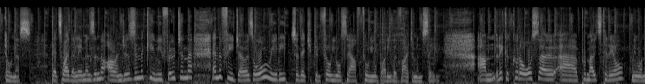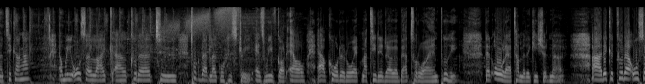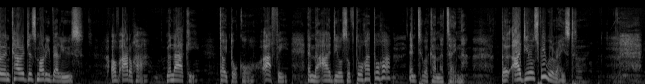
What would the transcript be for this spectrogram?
illness. That's why the lemons and the oranges and the kiwi fruit and the and the feijoas are all ready so that you can fill yourself, fill your body with vitamin C. Um, Reka Kura also uh, promotes te reo, me wana tikanga. And we also like uh, Kura to talk about local history as we've got our, our kōrero at Matirero about Toroa and Puhi that all our tamariki should know. Uh, Reka Kura also encourages Māori values of aroha, manaki, tautoko, awhi, and the ideals of toha toha and tuakana teina. The ideals we were raised.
